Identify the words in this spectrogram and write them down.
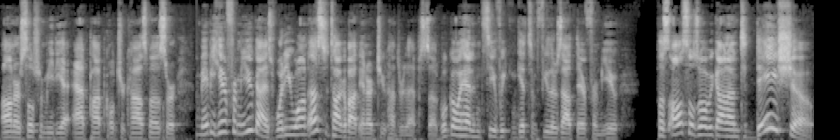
on our social media at Pop Culture Cosmos, or maybe hear from you guys. What do you want us to talk about in our 200th episode? We'll go ahead and see if we can get some feelers out there from you. Plus, also as well, we got on today's show.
